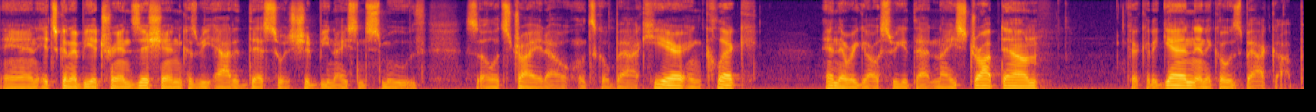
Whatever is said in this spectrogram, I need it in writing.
And it's going to be a transition because we added this, so it should be nice and smooth. So let's try it out. Let's go back here and click. And there we go. So we get that nice drop down. Click it again and it goes back up.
